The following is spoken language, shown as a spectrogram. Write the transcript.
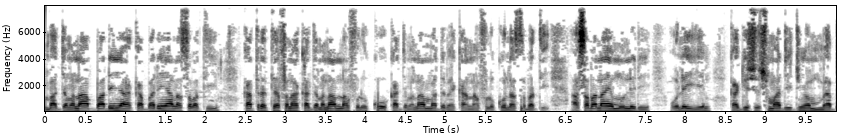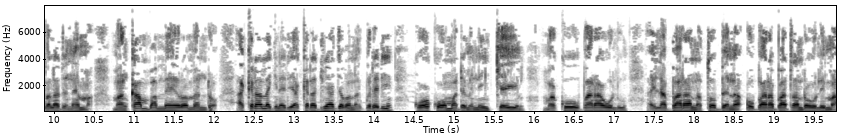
nka jamana badenya ka badenya la sabati ka tɛrɛ tɛ fana ka jamana nafoloko ka jamana ma dɛmɛ ka nafoloko la sabati a sabanan ye mun de di o le ye ka dusu suma di duɲa mun bɛ bala dɛnɛ ma man kan ba mɛn yɔrɔ mɛn dɔ a kɛra laginɛ di a kɛra duɲa jamana gbɛrɛ di kɔɔ kɔɔ ma dɛmɛ ni cɛ ye ma ko baara wolu a la baara natɔ bɛnna o baara batandɔw le ma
